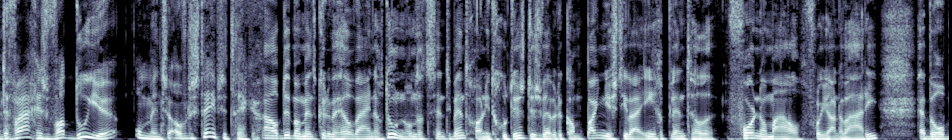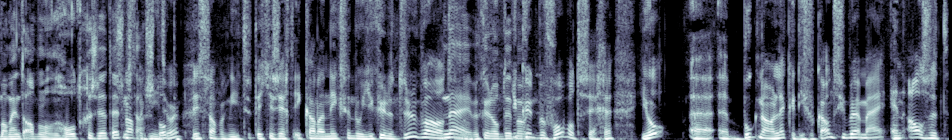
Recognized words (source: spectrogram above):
de vraag is, wat doe je om mensen over de streep te trekken? Nou, op dit moment kunnen we heel weinig doen, omdat het sentiment gewoon niet goed is. Dus we hebben de campagnes die wij ingepland hadden voor normaal, voor januari... hebben we op het moment allemaal on hold gezet. Hè. Snap ik niet, hoor. Dit snap ik niet. Dat je zegt, ik kan er niks aan doen. Je kunt natuurlijk wel wat nee, We kunnen op dit je kunt bijvoorbeeld zeggen, joh, uh, boek nou lekker die vakantie bij mij... en als het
